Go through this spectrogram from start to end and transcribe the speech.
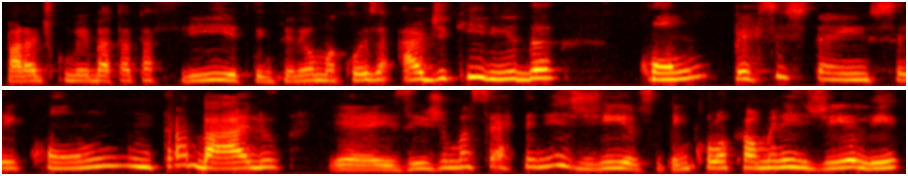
parar de comer batata frita, entendeu? Uma coisa adquirida com persistência e com um trabalho, é, exige uma certa energia. Você tem que colocar uma energia ali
